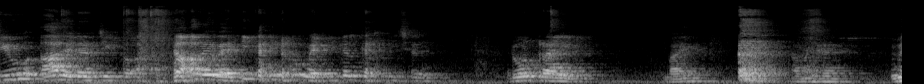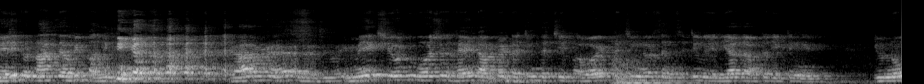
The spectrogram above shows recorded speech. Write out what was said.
you are allergic or have any kind of medical condition don't try it. भाई हमें है मेरे तो नाक से अभी पानी निकल रहा है यार में है एलर्जी भाई Make sure to wash your hand after touching the chip. Avoid touching your sensitive areas after eating it. You know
